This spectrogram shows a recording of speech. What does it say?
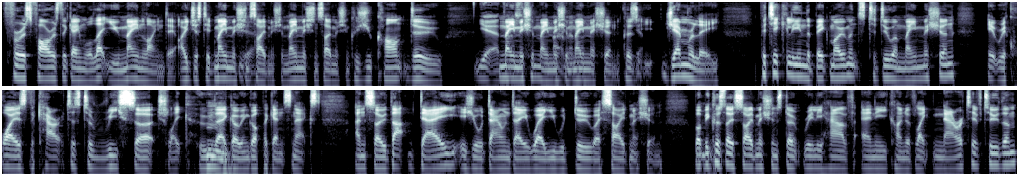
for as far as the game will let you, mainlined it. I just did main mission, side mission, main mission, side mission, because you can't do Yeah, main mission, main mission, main mission. Because generally, particularly in the big moments, to do a main mission, it requires the characters to research like who hmm. they're going up against next. And so that day is your down day where you would do a side mission. But because those side missions don't really have any kind of like narrative to them,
